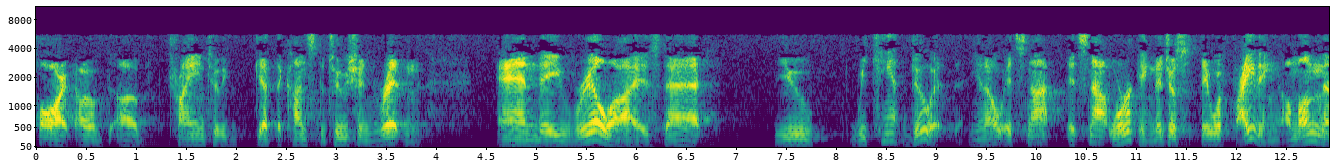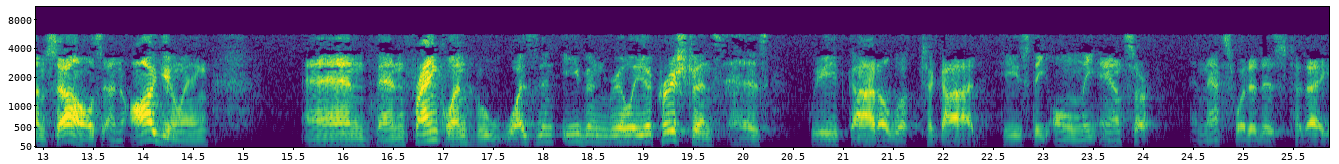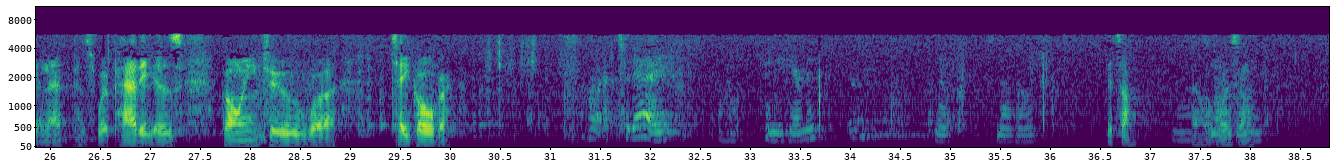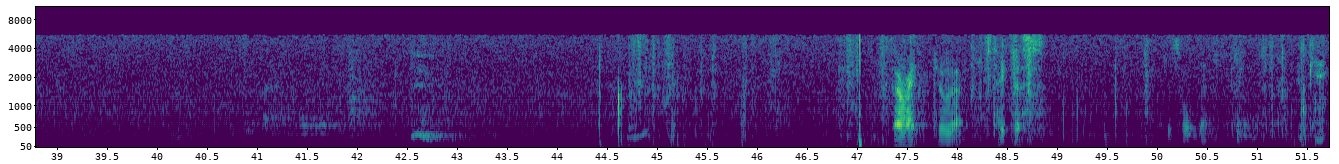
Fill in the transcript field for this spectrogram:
part of, of trying to get the Constitution written, and they realized that you, we can't do it. You know, it's not, it's not working. They just, they were fighting among themselves and arguing. And Ben Franklin, who wasn't even really a Christian, says, we've got to look to God. He's the only answer. And that's what it is today, and that's where Patty is going to uh, take over. Uh, today, uh, can you hear me? No, it's not on. It's on. No, oh, it was on. All right, do that. Take this. Just hold that. Okay.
